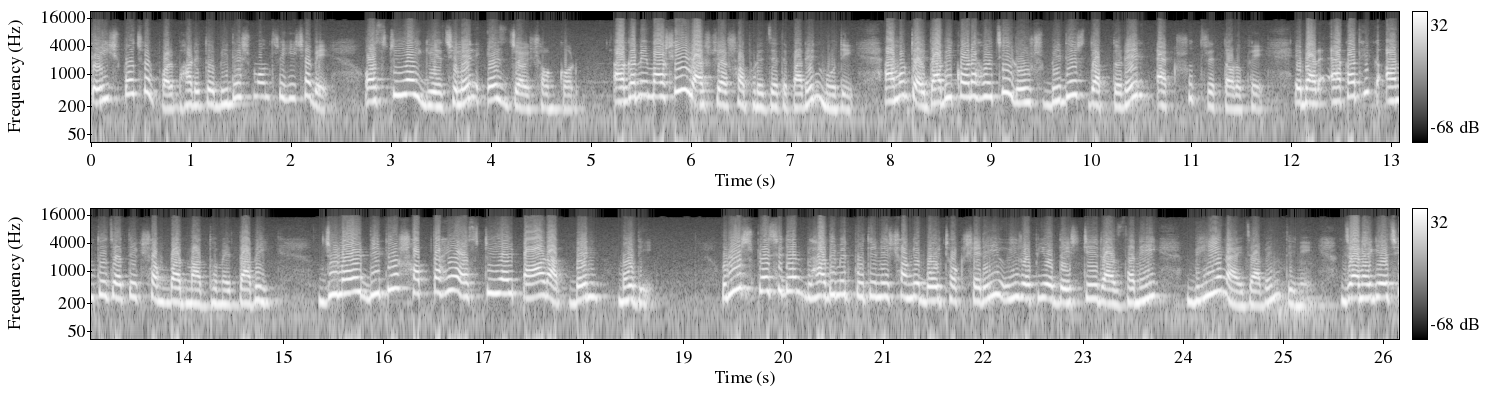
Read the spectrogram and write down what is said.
তেইশ বছর পর ভারতীয় বিদেশমন্ত্রী হিসাবে অস্ট্রেলিয়ায় গিয়েছিলেন এস জয়শঙ্কর। আগামী মাসেই রাশিয়া সফরে যেতে পারেন মোদী। এমনটাই দাবি করা হয়েছে রুশ বিদেশ দপ্তরের এক সূত্রের তরফে। এবার একাধিক আন্তর্জাতিক সংবাদ মাধ্যমের দাবি, জুলাইয়ের দ্বিতীয় সপ্তাহে অস্ট্রিয়ায় পা রাখবেন মোদী। রুশ প্রেসিডেন্ট ভ্লাদিমির পুতিনের সঙ্গে বৈঠক সেরেই ইউরোপীয় দেশটির রাজধানী ভিয়েনায় যাবেন তিনি। জানা গিয়েছে,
